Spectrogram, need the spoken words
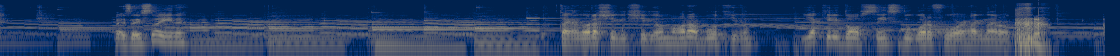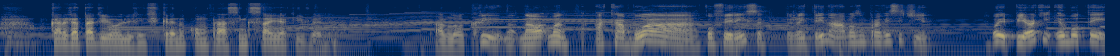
Mas é isso aí, né? Tá, agora chega, chegamos numa hora boa aqui, viu? E aquele DualSense do God of War Ragnarok? O cara já tá de olho, gente, querendo comprar assim que sair aqui, velho. Tá louco. Na, na mano, acabou a conferência, eu já entrei na Amazon pra ver se tinha. Oi, pior que eu botei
